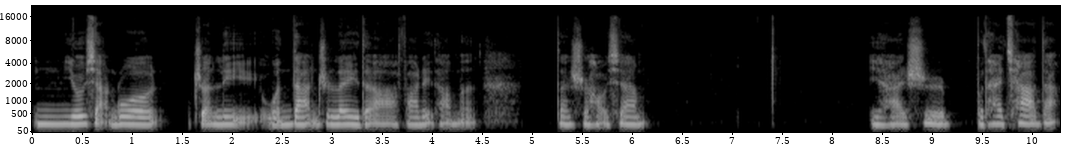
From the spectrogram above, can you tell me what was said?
嗯，有想过整理文档之类的啊，发给他们，但是好像也还是不太恰当。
